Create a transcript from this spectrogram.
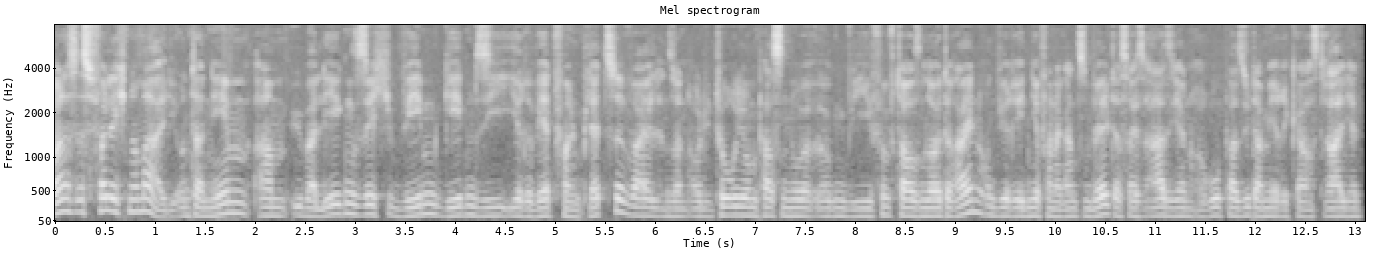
sondern es ist völlig normal. Die Unternehmen ähm, überlegen sich, wem geben sie ihre wertvollen Plätze, weil in so ein Auditorium passen nur irgendwie 5000 Leute rein und wir reden hier von der ganzen Welt, das heißt Asien, Europa, Südamerika, Australien.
